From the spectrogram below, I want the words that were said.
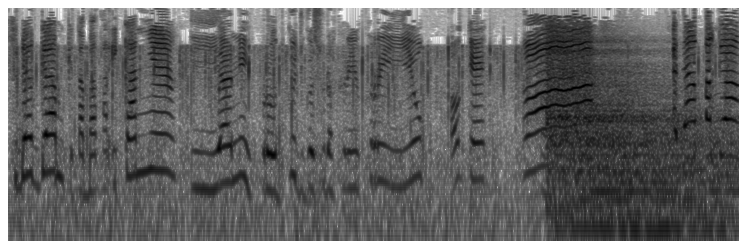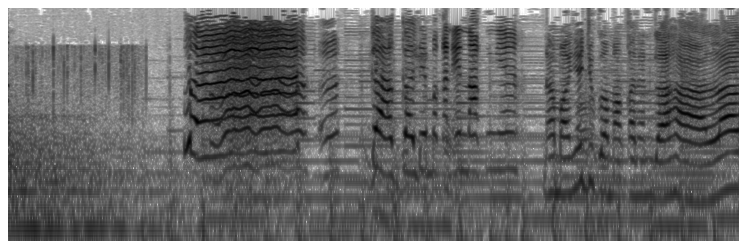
Sudah gam, kita bakar ikannya. Iya nih, perutku juga sudah kriuk-kriuk. Oke. Ah! Ada apa, Gam? Wah! Gagal dia makan enaknya. Namanya juga makanan gak halal.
